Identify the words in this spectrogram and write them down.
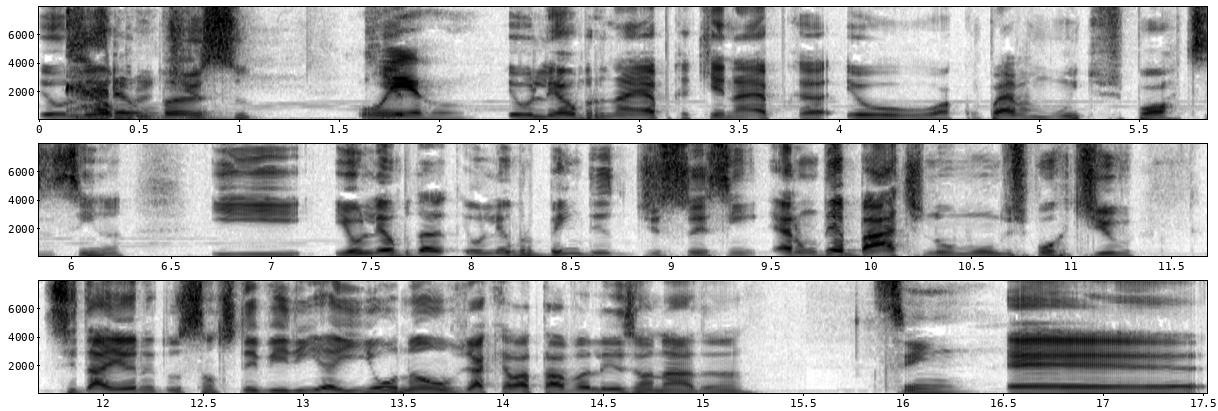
Eu lembro Caramba. disso. o erro. Eu lembro na época que na época eu acompanhava muito esportes assim, né? E eu lembro da, eu lembro bem disso, assim, era um debate no mundo esportivo se Daiane dos Santos deveria ir ou não, já que ela estava lesionada, né? Sim. É,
